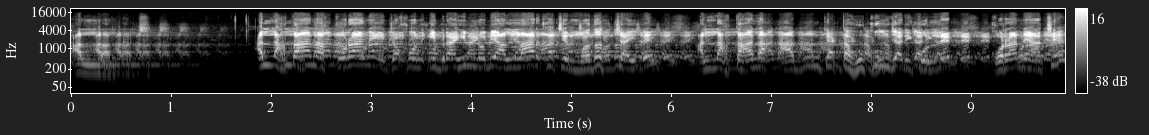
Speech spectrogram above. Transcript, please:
আল্লাহর কাছে। আল্লাহ তাআলা কোরআনে যখন ইব্রাহিম নবী আল্লাহর কাছে মদত চাইলেন, আল্লাহ তাআলা আগুনকে একটা হুকুম জারি করলেন। কোরআনে আছে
